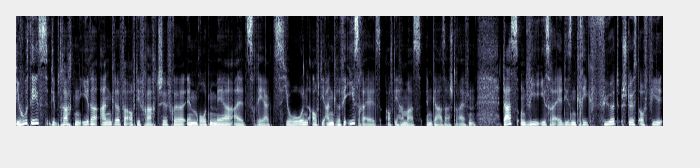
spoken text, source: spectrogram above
Die Houthis, die betrachten ihre Angriffe auf die Frachtschiffe im Roten Meer als Reaktion auf die Angriffe Israels auf die Hamas im Gazastreifen. Das und wie Israel diesen Krieg führt, stößt auf viel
